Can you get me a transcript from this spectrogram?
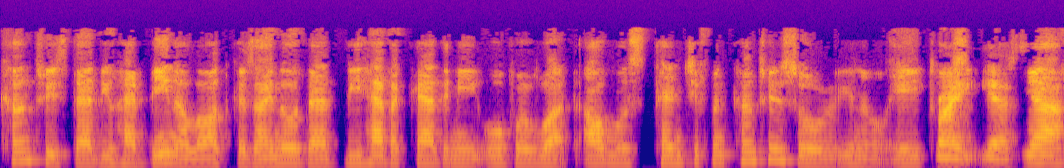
countries that you have been a lot because I know that we have academy over what almost 10 different countries or you know eight right yes yeah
